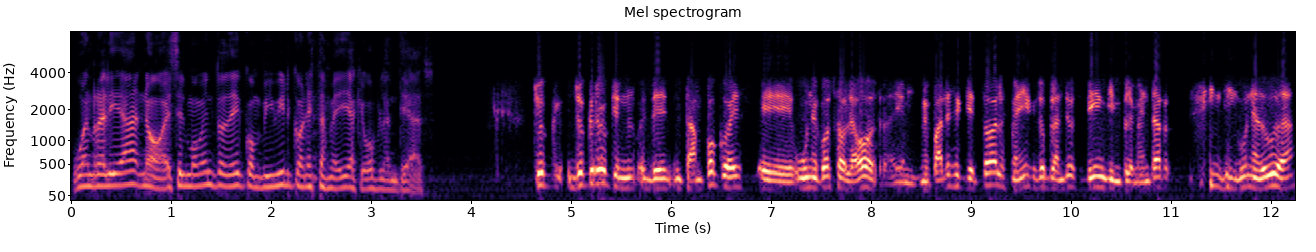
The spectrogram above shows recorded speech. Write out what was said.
o en realidad no, es el momento de convivir con estas medidas que vos planteás? Yo, yo creo que tampoco es eh, una cosa o la otra. Me parece que todas las medidas que yo planteo se tienen que implementar sin ninguna duda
